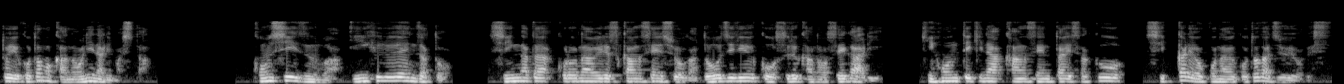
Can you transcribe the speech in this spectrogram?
ということも可能になりました。今シーズンはインフルエンザと新型コロナウイルス感染症が同時流行する可能性があり、基本的な感染対策をしっかり行うことが重要です。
